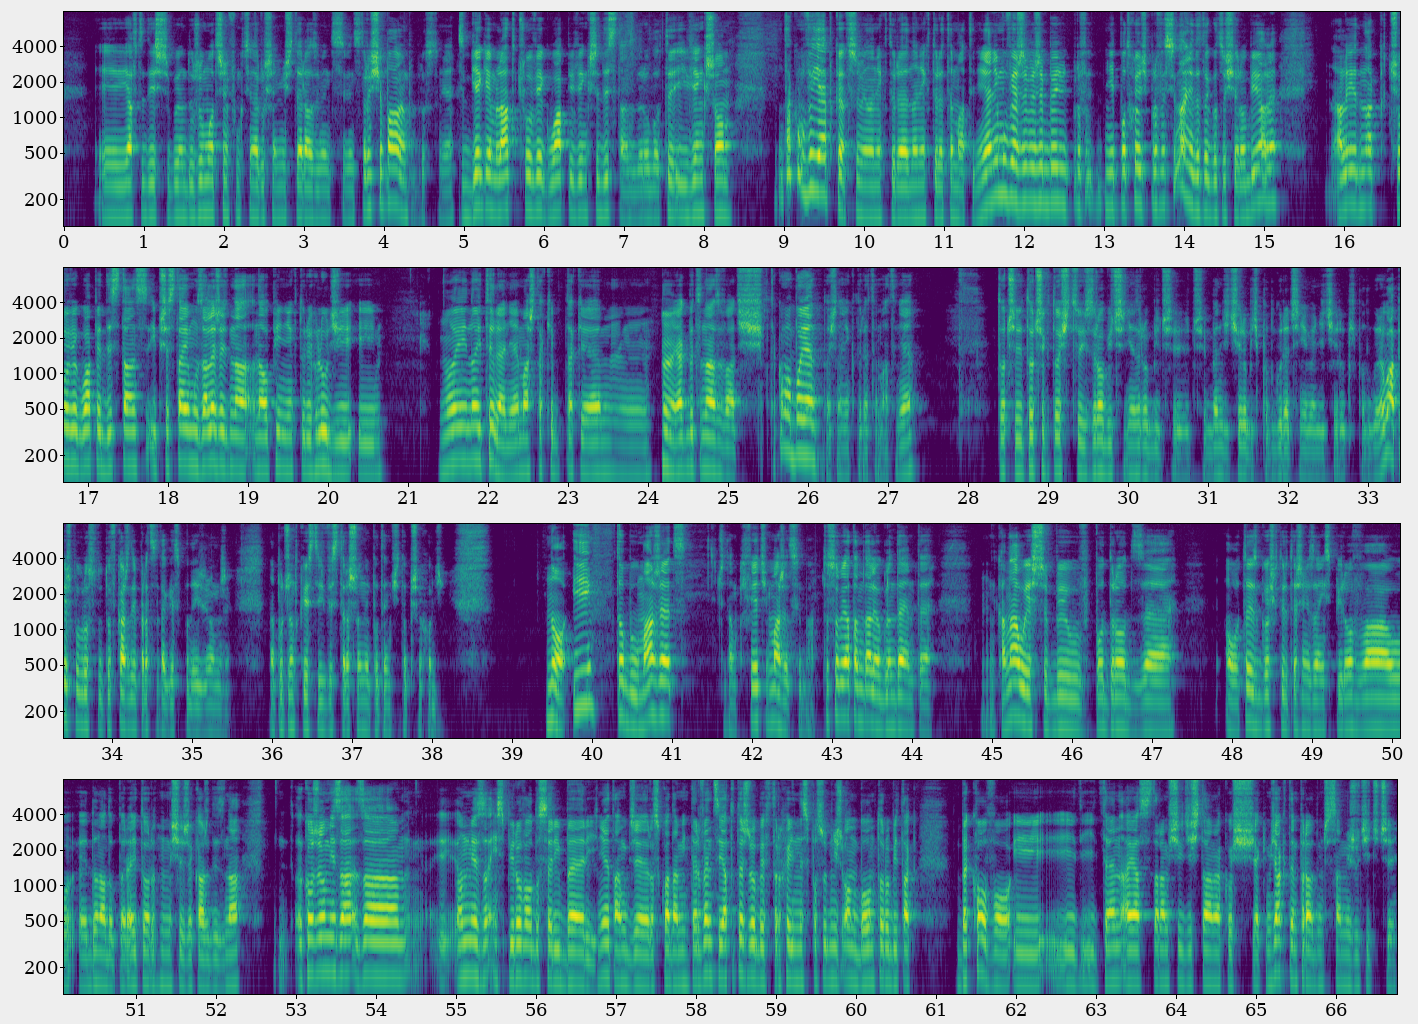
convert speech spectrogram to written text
Yy, Ja wtedy jeszcze byłem dużo młodszym funkcjonariuszem niż teraz, więc, więc trochę się bałem po prostu, nie? Z biegiem lat człowiek łapie większy dystans do roboty i większą no, taką wyjebkę w sumie na niektóre, na niektóre tematy. Nie? Ja nie mówię, żeby, żeby nie podchodzić profesjonalnie do tego, co się robi, ale, ale jednak człowiek łapie dystans i przestaje mu zależeć na, na opinii niektórych ludzi i no i, no i tyle, nie? Masz takie, takie mm, jakby to nazwać, taką obojętność na niektóre tematy, nie? To czy, to, czy ktoś coś zrobi, czy nie zrobi, czy, czy będzie ci robić pod górę, czy nie będzie ci robić pod górę. Łapiesz po prostu, to w każdej pracy tak jest, podejrzewam, że na początku jesteś wystraszony, potem ci to przechodzi. No i to był marzec, czy tam kwiecień, marzec chyba. To sobie ja tam dalej oglądałem te kanały. Jeszcze był po drodze. O, to jest gość, który też mnie zainspirował. e, Donald Operator, myślę, że każdy zna. Tylko, że on mnie, za, za, on mnie zainspirował do serii BRI, nie? Tam, gdzie rozkładam interwencje. Ja to też robię w trochę inny sposób niż on, bo on to robi tak bekowo i, i, i ten, a ja staram się gdzieś tam jakoś jakimś aktem prawnym czasami rzucić, czy,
